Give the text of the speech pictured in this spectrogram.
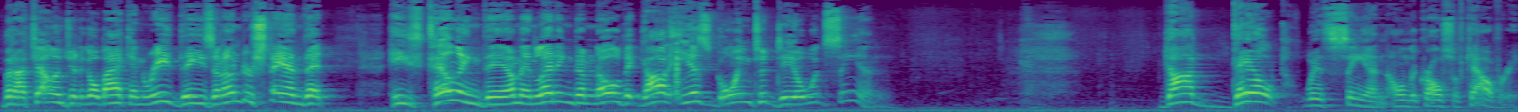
but I challenge you to go back and read these and understand that He's telling them and letting them know that God is going to deal with sin. God dealt with sin on the cross of Calvary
